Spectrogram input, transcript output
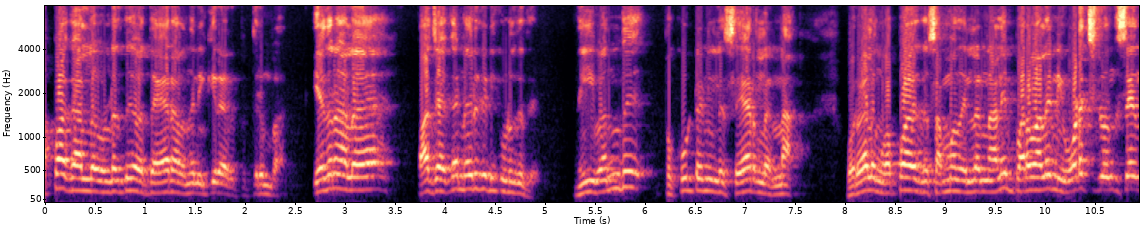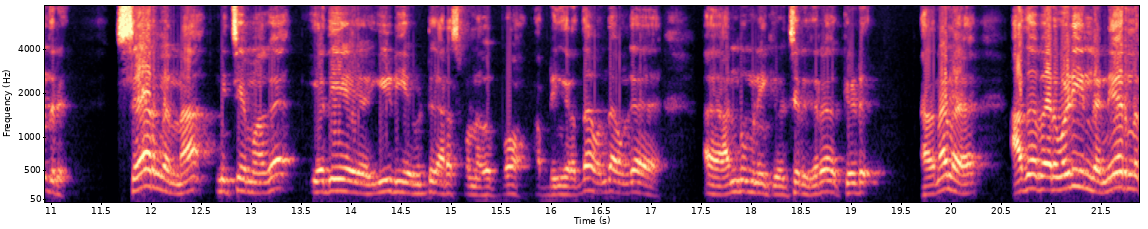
அப்பா காலில் உள்ளதுக்கு அவர் தயாராக வந்து நிற்கிறாரு இப்போ திரும்ப. எதனால்? பாஜக நெருக்கடி கொடுக்குது. நீ வந்து இப்போ கூட்டணியில் சேரலன்னா ஒருவேளை உங்கள் அப்பாவுக்கு சம்மதம் இல்லைன்னாலும் பரவாயில்ல நீ உடைச்சிட்டு வந்து சேர்ந்துரு. சேரலன்னா நிச்சயமாக எதையே ஈடியை விட்டு அரெஸ்ட் பண்ண வைப்போம் அப்படிங்கிறது தான் வந்து அவங்க அன்புமணிக்கு வச்சிருக்கிற கெடு. அதனால் அதை வேற வழி இல்லை. நேரில்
